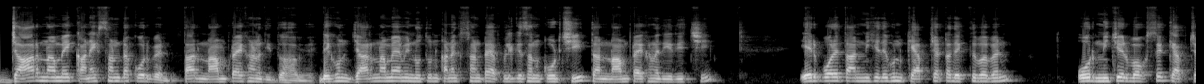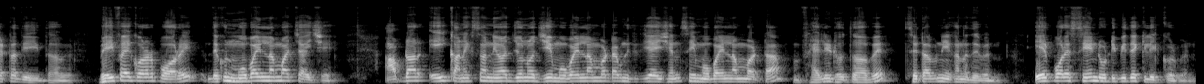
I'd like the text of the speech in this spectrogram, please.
যার নামে কানেকশনটা করবেন, তার নামটা এখানে দিতে হবে। দেখুন, যার নামে আমি নতুন কানেকশনটা অ্যাপ্লিকেশন করছি, তার নামটা এখানে দিয়ে দিচ্ছি। এরপরে তার নিচে দেখুন ক্যাপচারটা দেখতে পাবেন। ওর নিচের বক্সে ক্যাপচারটা দিয়ে দিতে হবে। ভেরিফাই করার পরে দেখুন মোবাইল নাম্বার চাইছে। আপনার এই কানেকশান নেওয়ার জন্য যে মোবাইল নাম্বারটা আপনি দিতে চাইছেন, সেই মোবাইল নাম্বারটা ভ্যালিড হতে হবে। সেটা আপনি এখানে দেবেন। এরপরে সেন্ড ওটিপিতে ক্লিক করবেন।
